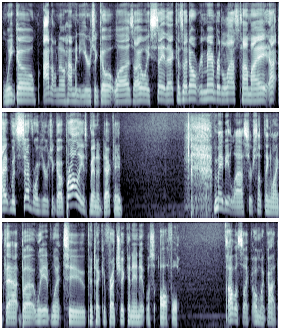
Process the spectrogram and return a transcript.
We go, I don't know how many years ago it was. I always say that because I don't remember the last time I ate. I, I, it was several years ago. Probably it's been a decade. Maybe less or something like that. But we went to Kentucky Fried Chicken and it was awful. I was like, oh my God.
